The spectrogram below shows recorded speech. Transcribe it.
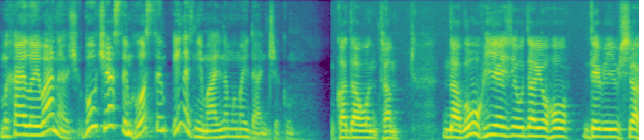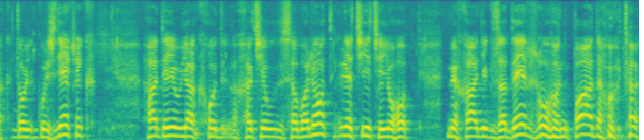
Михайло Іванович був частим гостем і на знімальному майданчику. Коли він там на луг їздив до його, дивився, той кузнечик ходив, як ход, хотів самоліт летіти, його механік задержав, він падав. Та.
